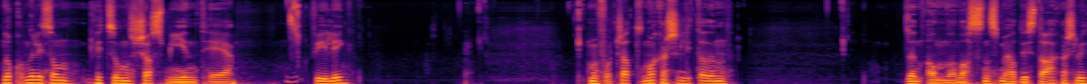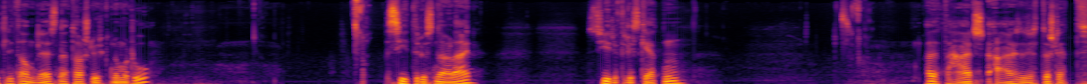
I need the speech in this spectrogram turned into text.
Nå kom det litt sånn, litt sånn jasmin-te-feeling. Men fortsatt Nå er kanskje litt av den Den ananasen som jeg hadde i stad, kanskje litt, annerledes når jeg tar slurk nummer to. Sitrusen er der. Syrefriskheten. Ja, dette her er rett og slett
